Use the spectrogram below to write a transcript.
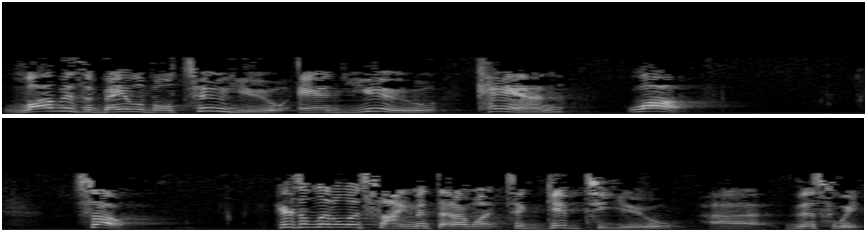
love is available to you and you can love. So, Here's a little assignment that I want to give to you uh, this week.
